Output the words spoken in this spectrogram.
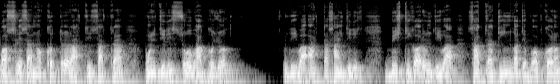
অশ্লেষা নক্ষত্র রাত্রি সাতটা পঁয়ত্রিশ, সৌভাগ্যযোগ দিবা আটটা সাঁইত্রিশ। বৃষ্টিকরণ দিবা সাতটা তিন গতে ববকরণ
